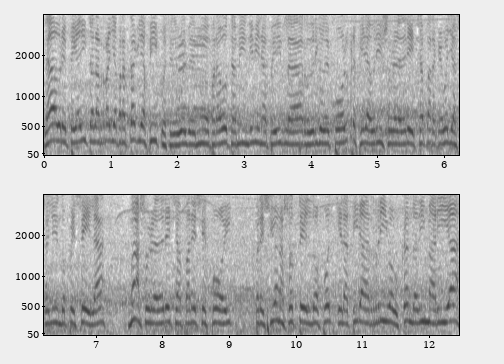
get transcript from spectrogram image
La abre pegadita a la raya para Tagliafico. Este devuelve de nuevo para Otamendi. Viene a pedirla a Rodrigo de Paul. Prefiere abrir sobre la derecha para que vaya saliendo Pesela. Más sobre la derecha aparece Foyt. Presiona Soteldo. Que la tira arriba buscando a Di María.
